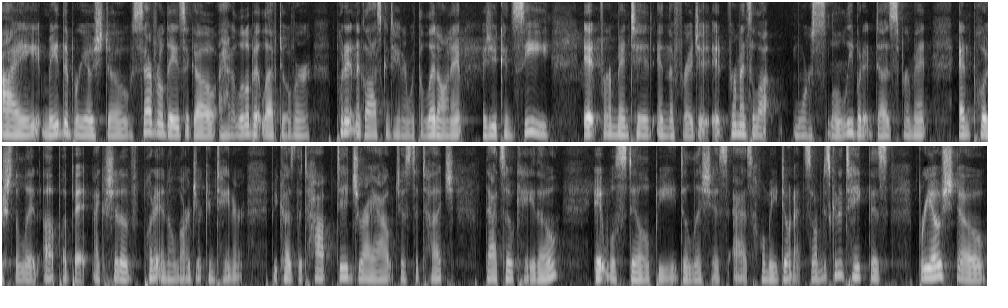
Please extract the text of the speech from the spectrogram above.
I made the brioche dough several days ago. I had a little bit left over, put it in a glass container with the lid on it. As you can see, it fermented in the fridge. It, it, ferments a lot more slowly, but it does ferment and push the lid up a bit. I should have put it in a larger container because the top did dry out just a touch. That's okay though. It will still be delicious as homemade donuts. So I'm just going to take this brioche dough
